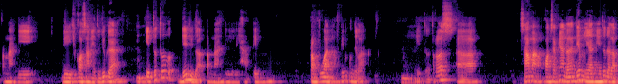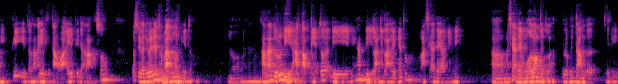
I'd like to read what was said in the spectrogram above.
pernah di di kosan itu juga hmm. itu tuh dia juga pernah dilihatin perempuan mungkin kuntilanak hmm. gitu terus uh, sama konsepnya adalah dia melihatnya itu dalam mimpi gitu kan lagi diketawain tidak langsung terus tiba-tiba dia terbangun gitu. Karena dulu di atapnya itu di ini kan di langit-langitnya tuh masih ada yang ini uh, masih ada yang bolong gitu lah belum ditambal jadi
